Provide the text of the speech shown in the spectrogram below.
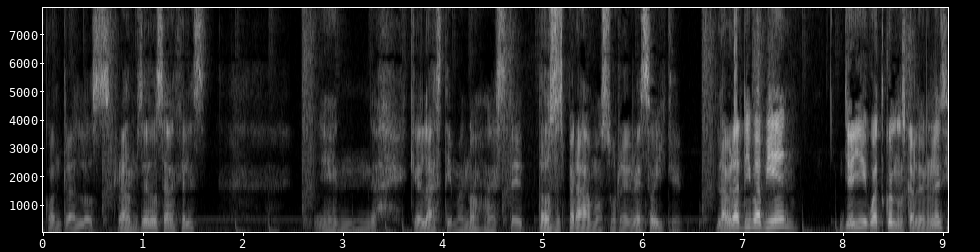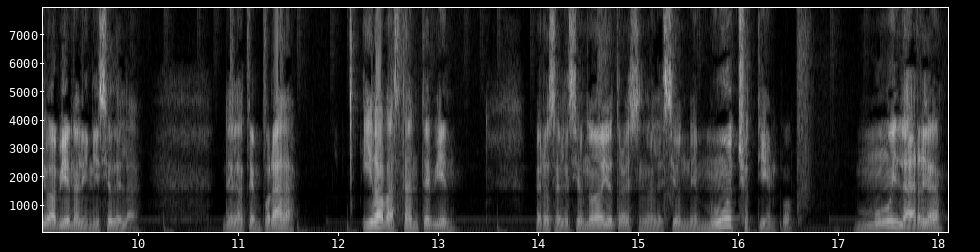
contra los Rams de Los Ángeles. qué lástima, ¿no? Este, todos esperábamos su regreso y que la verdad iba bien. JJ Watt con los Cardenales iba bien al inicio de la, de la temporada. Iba bastante bien. Pero se lesionó y otra vez una lesión de mucho tiempo. Muy larga.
